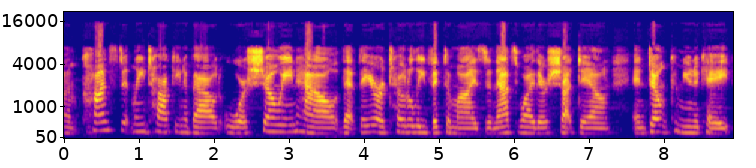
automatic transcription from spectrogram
um, constantly talking about or showing how that they are totally victimized and that's why they're shut down and don't communicate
